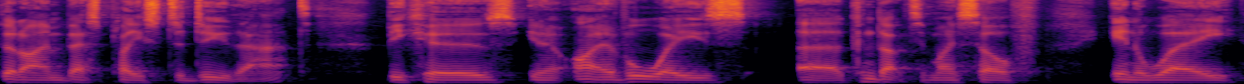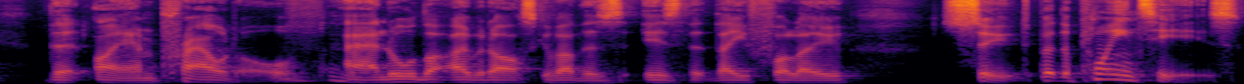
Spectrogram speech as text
that I'm best placed to do that because you know I have always uh, conducted myself in a way that I am proud of, and all that I would ask of others is that they follow suit. But the point is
